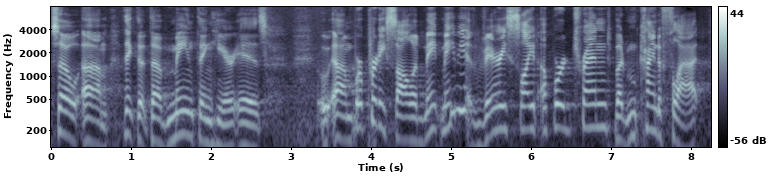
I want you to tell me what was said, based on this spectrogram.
So um, I think that the main thing here is um, we're pretty solid, may maybe a very slight upward trend, but kind of flat.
